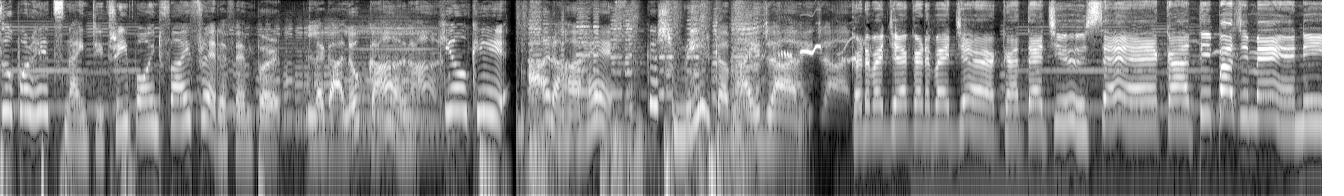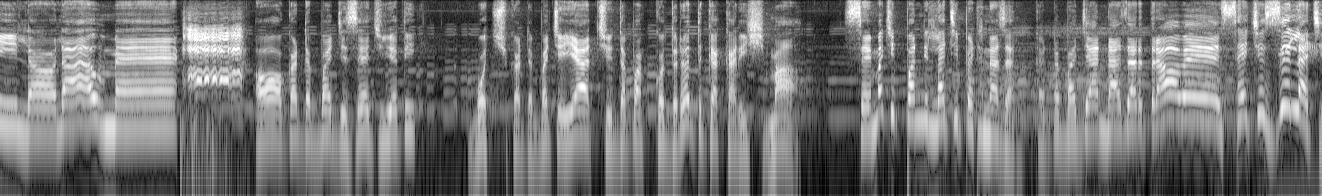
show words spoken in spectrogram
सुपर हिट्स 93.5 रेड एफएम पर। लगा लो कान, क्योंकि आ रहा है कश्मीर का भाईजान। कड़बजा कड़बजा चूसे में में। ओ से या कुदरत का करिश्मा। से मच पन लच पेट नज़र, कट बजा नज़र त्रावे, से जिलच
